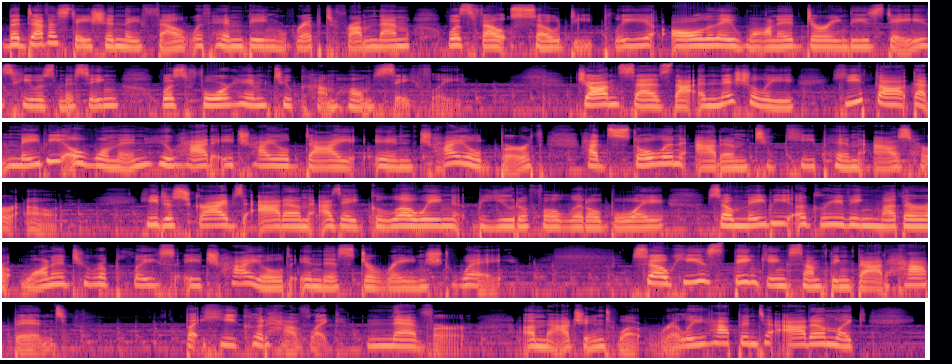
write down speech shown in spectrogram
The devastation they felt with him being ripped from them was felt so deeply. All they wanted during these days he was missing was for him to come home safely. John says that initially he thought that maybe a woman who had a child die in childbirth had stolen Adam to keep him as her own. He describes Adam as a glowing, beautiful little boy, so maybe a grieving mother wanted to replace a child in this deranged way. So he's thinking something bad happened, but he could have, like, never imagined what really happened to Adam. Like,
